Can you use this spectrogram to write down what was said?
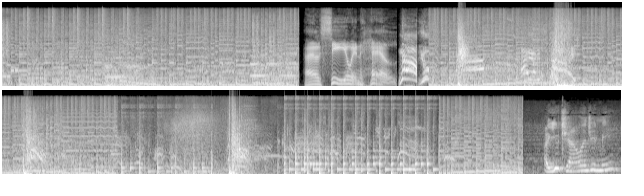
the spy. I'll see you in hell. No! You... I am a spy! Are you challenging me?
